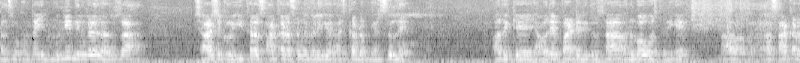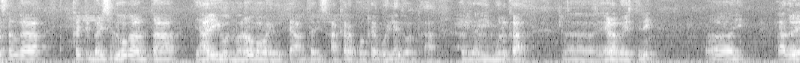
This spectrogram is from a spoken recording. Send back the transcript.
ಕಲಿಸ್ಬೇಕು ಅಂತ ಇನ್ನು ಮುಂದಿನ ದಿನಗಳಲ್ಲಾದರೂ ಸಹ ಶಾಸಕರು ಈ ಥರ ಸಹಕಾರ ಸಂಘಗಳಿಗೆ ರಾಜಕಾರಣ ಬೆರೆಸಲ್ಲದೆ ಅದಕ್ಕೆ ಯಾವುದೇ ಪಾರ್ಟಿಯಲ್ಲಿದ್ದರೂ ಸಹ ಅನುಭವಸ್ಥರಿಗೆ ಆ ಆ ಸಹಕಾರ ಸಂಘ ಕಟ್ಟಿ ಬೆಳೆಸಿದ ಹೋಗೋ ಅಂತ ಯಾರಿಗೆ ಒಂದು ಮನೋಭಾವ ಇರುತ್ತೆ ಅಂಥವ್ರಿಗೆ ಸಹಕಾರ ಕೊಟ್ಟರೆ ಒಳ್ಳೆಯದು ಅಂತ ಅವರಿಗೆ ಈ ಮೂಲಕ ಹೇಳ ಬಯಸ್ತೀನಿ. ಆದರೆ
